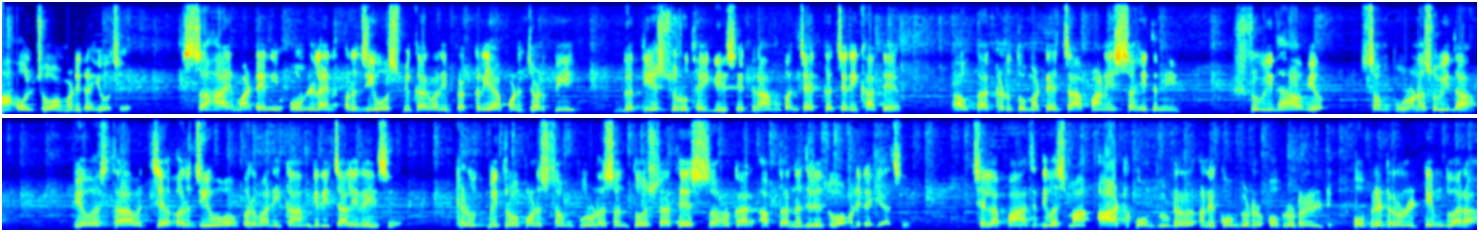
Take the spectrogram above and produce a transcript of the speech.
માહોલ જોવા મળી રહ્યો છે. સહાય માટેની ઓનલાઈન અરજીઓ સ્વીકારવાની પ્રક્રિયા પણ ઝડપી ગતિએ શરૂ થઈ ગઈ છે. ગ્રામ પંચાયત કચેરી ખાતે આવતા ખેડૂતો માટે ચા પાણી સહિતની સુવિધા સંપૂર્ણ સુવિધા વ્યવસ્થા વચ્ચે અરજીઓ ભરવાની કામગીરી ચાલી રહી છે. ખેડૂત મિત્રો પણ સંપૂર્ણ સંતોષ સાથે સહકાર આપતા નજરે જોવા મળી રહ્યા છે. છેલ્લા પાંચ દિવસમાં આઠ કોમ્પ્યુટર અને કોમ્પ્યુટર ઓપરેટરની ઓપરેટરોની ટીમ દ્વારા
